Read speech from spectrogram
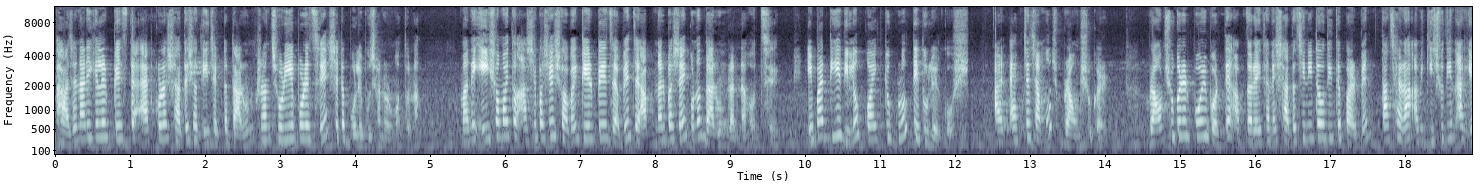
ভাজা নারিকেলের পেস্টটা অ্যাড করার সাথে সাথেই যে একটা দারুণ ঘ্রাণ ছড়িয়ে পড়েছে, সেটা বলে বোঝানোর মতো না। মানে এই সময় তো আশেপাশে সবাই টের পেয়ে যাবে যে আপনার বাসায় কোনো দারুণ রান্না হচ্ছে। এবার দিয়ে দিল কয়েক টুকরো তেঁতুলের কোষ আর এক চা চামচ ব্রাউন সুগার ব্রাউন সুগারের পরিবর্তে আপনারা এখানে সাদা চিনিটাও দিতে পারবেন। তাছাড়া আমি কিছুদিন আগে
